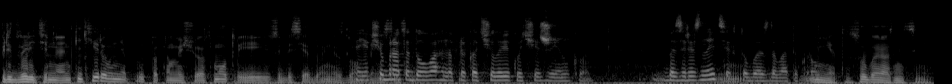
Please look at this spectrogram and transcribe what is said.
предварительное анкетирование, плюс потом еще осмотр и собеседование с А донором. якщо брати естественно. до уваги, наприклад, чоловіку чи жінку, без різниці, хто буде здавати кров? Нет, особой разницы нет.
